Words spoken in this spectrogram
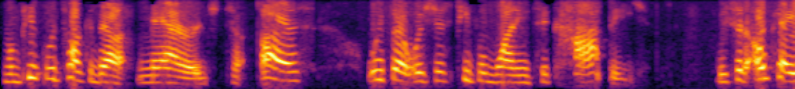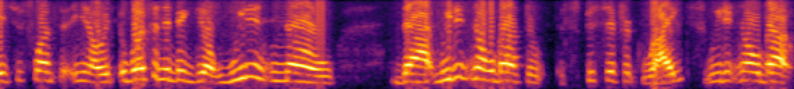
when people would talk about marriage to us, we thought it was just people wanting to copy. We said, okay, it just wants, you know, it, it wasn't a big deal. We didn't know that we didn't know about the specific rights. We didn't know about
